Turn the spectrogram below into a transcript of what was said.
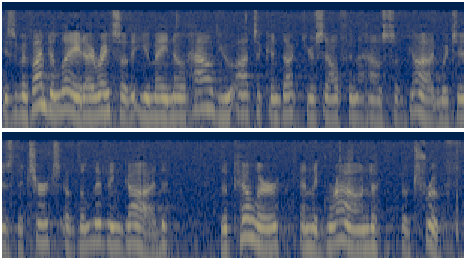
He says, But if I'm delayed, I write so that you may know how you ought to conduct yourself in the house of God, which is the church of the living God, the pillar and the ground of truth.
